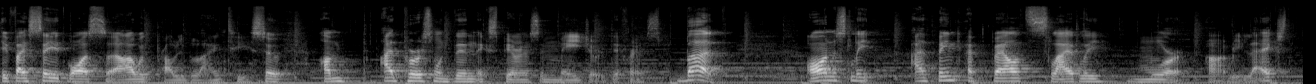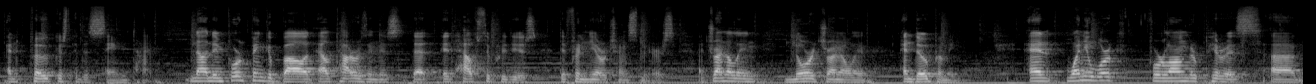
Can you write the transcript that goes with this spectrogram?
If I say it was, uh, I would probably be lying to you. So um, I personally didn't experience a major difference. But honestly, I think I felt slightly more uh, relaxed and focused at the same time. Now the important thing about L-tyrosine is that it helps to produce different neurotransmitters, adrenaline, noradrenaline, and dopamine. And when you work for longer periods uh,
